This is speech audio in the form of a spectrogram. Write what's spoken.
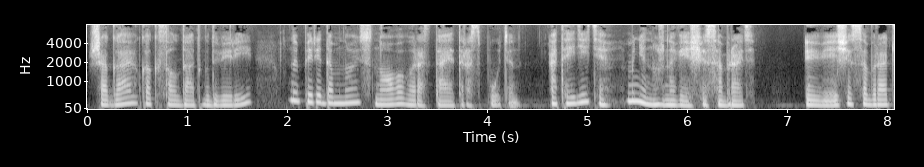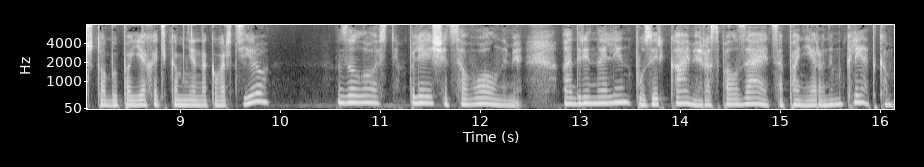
Шагаю, как солдат к двери, но передо мной снова вырастает Распутин. «Отойдите, мне нужно вещи собрать». И вещи собрать, чтобы поехать ко мне на квартиру? Злость плещется волнами, адреналин пузырьками расползается по нервным клеткам.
